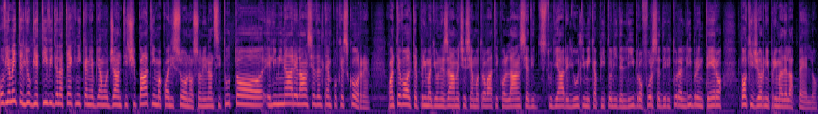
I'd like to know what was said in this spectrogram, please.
Ovviamente gli obiettivi della tecnica ne abbiamo già anticipati, ma quali sono? Sono innanzitutto eliminare l'ansia del tempo che scorre. Quante volte prima di un esame ci siamo trovati con l'ansia di studiare gli ultimi capitoli del libro, forse addirittura il libro intero, pochi giorni prima dell'appello?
